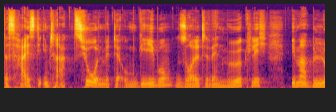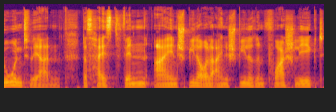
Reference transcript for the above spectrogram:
Das heißt, die Interaktion mit der Umgebung sollte, wenn möglich, immer belohnt werden. Das heißt, wenn ein Spieler oder eine Spielerin vorschlägt,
